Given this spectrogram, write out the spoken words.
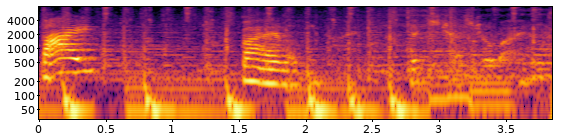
Bye. Bye, I love you. Extraterrestrial bye.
